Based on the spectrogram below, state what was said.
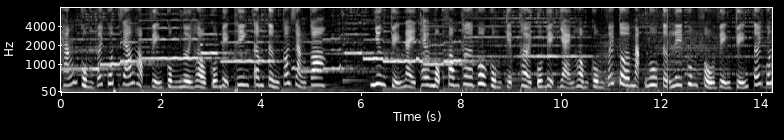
Hắn cùng với quốc giáo học viện cùng người hầu của biệt thiên tâm từng có rằng co. Nhưng chuyện này theo một phong thơ vô cùng kịp thời của biệt dạng hồng cùng với tô mặt ngu từ ly cung phụ viện chuyển tới quốc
